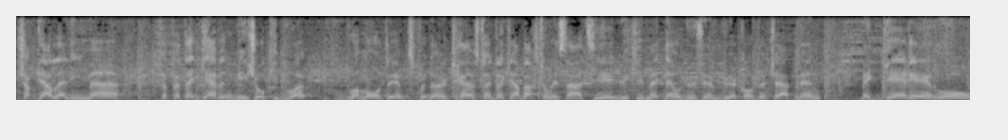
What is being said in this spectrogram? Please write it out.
je regarde l'alignement. C'est peut-être Gavin Bijot qui doit, doit monter un petit peu d'un cran. C'est un gars qui embarque sur les sentiers, lui qui est maintenant au deuxième but à cause de Chapman. Mais Guerrero,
